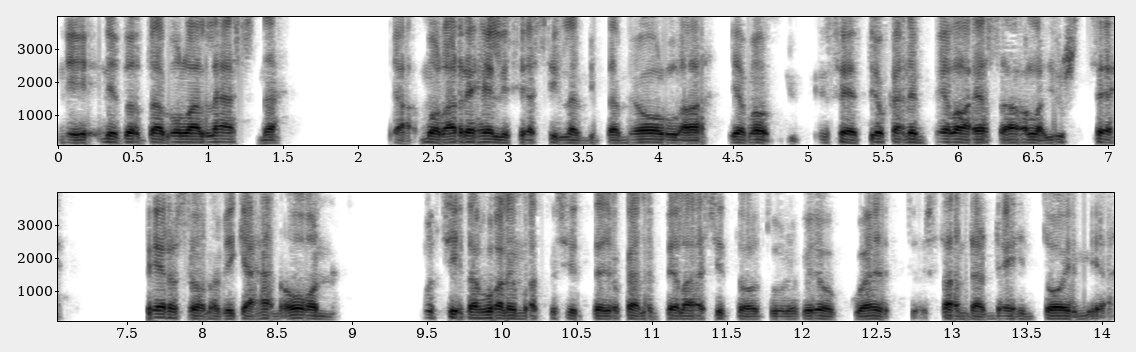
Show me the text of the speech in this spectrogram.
niin, niin tota, me ollaan läsnä ja me ollaan rehellisiä sillä, mitä me ollaan. Ja mä, se, että jokainen pelaaja saa olla just se persona, mikä hän on, mutta siitä huolimatta sitten jokainen pelaaja sitoutuu niin joukkueen standardeihin toimia.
